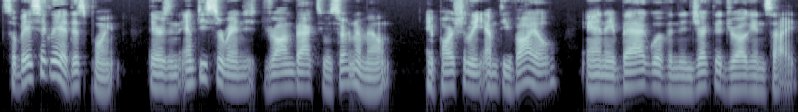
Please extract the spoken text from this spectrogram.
So basically at this point, there's an empty syringe drawn back to a certain amount, a partially empty vial, and a bag with an injected drug inside.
